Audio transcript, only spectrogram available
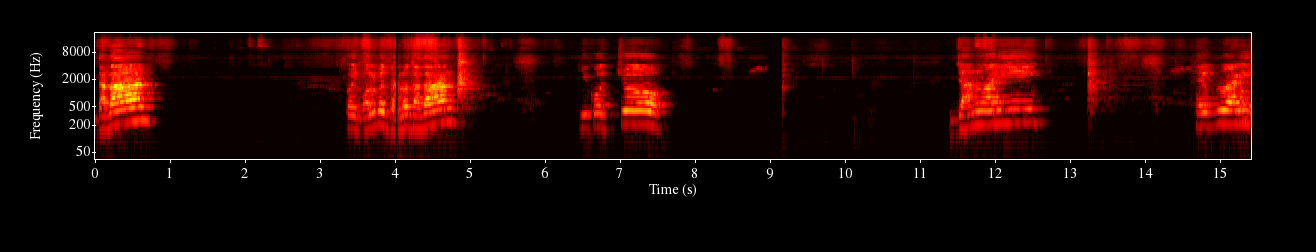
দাদান? কই বলবে হ্যালো দাদান? কি করছ? January February.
